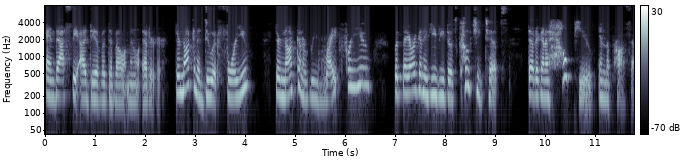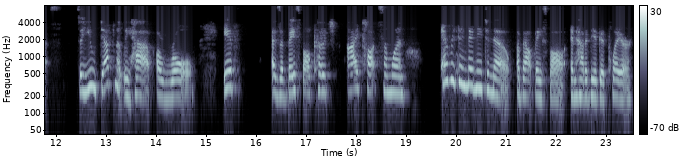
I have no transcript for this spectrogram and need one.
And that's the idea of a developmental editor. They're not going to do it for you. They're not going to rewrite for you, but they are going to give you those coaching tips that are going to help you in the process. So you definitely have a role. If as a baseball coach, I taught someone everything they need to know about baseball and how to be a good player,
